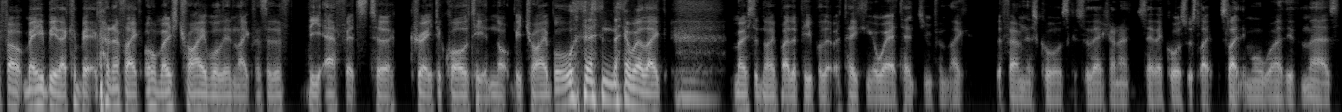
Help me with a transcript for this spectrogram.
it felt maybe like a bit kind of like almost tribal in like the sort of the efforts to create equality and not be tribal. And they were like most annoyed by the people that were taking away attention from like the feminist cause because they kind of say their cause was like slightly more worthy than theirs.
